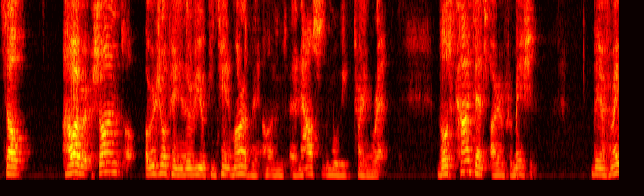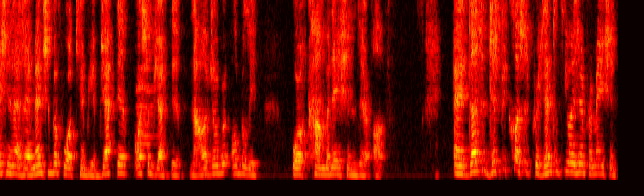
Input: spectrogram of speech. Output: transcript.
So, however, Sean's original opinion, the review, contained, among other an analysis of the movie Turning Red. Those contents are information. The information, as I mentioned before, can be objective or subjective, knowledge or, or belief, or a combination thereof. And it doesn't, just because it's presented to you as information,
